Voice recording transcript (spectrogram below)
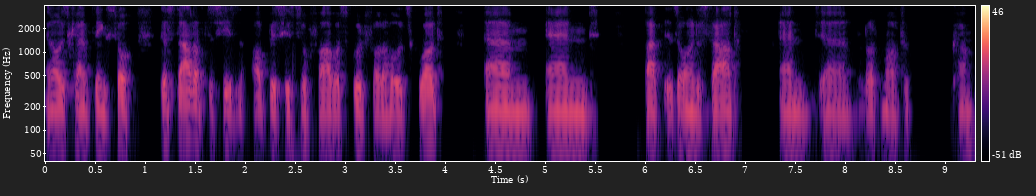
and all these kind of things. So the start of the season, obviously, so far was good for the whole squad, um, and but it's only the start, and uh, a lot more to come.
